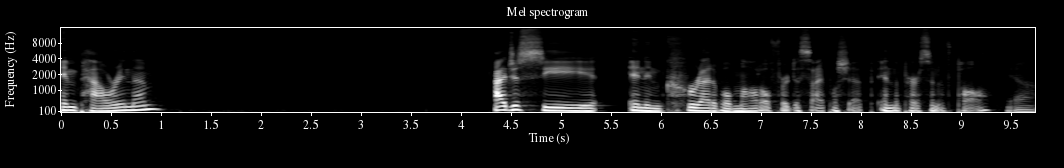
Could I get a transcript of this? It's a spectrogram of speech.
empowering them. I just see an incredible model for discipleship in the person of Paul. Yeah.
